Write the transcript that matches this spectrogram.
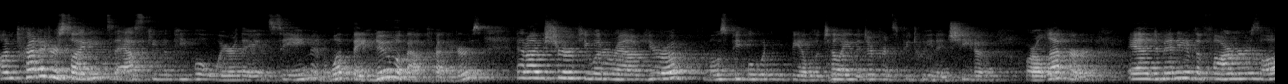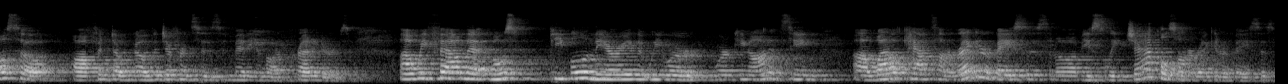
On predator sightings, asking the people where they had seen and what they knew about predators. And I'm sure if you went around Europe, most people wouldn't be able to tell you the difference between a cheetah or a leopard. And many of the farmers also often don't know the differences in many of our predators. Uh, we found that most people in the area that we were working on had seen uh, wildcats on a regular basis and obviously jackals on a regular basis.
